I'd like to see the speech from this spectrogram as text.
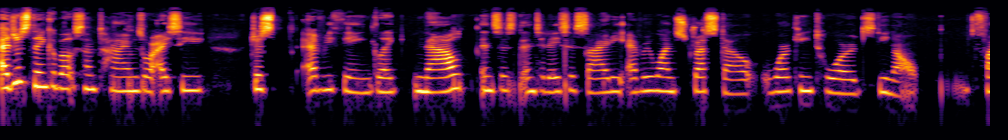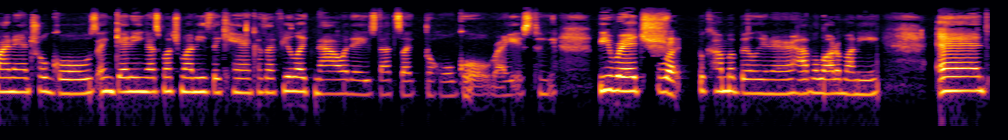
I just think about sometimes where I see just everything like now in, in today's society everyone's stressed out working towards you know financial goals and getting as much money as they can because i feel like nowadays that's like the whole goal right is to be rich right. become a billionaire have a lot of money. And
